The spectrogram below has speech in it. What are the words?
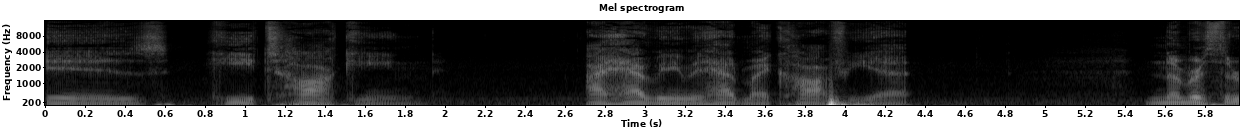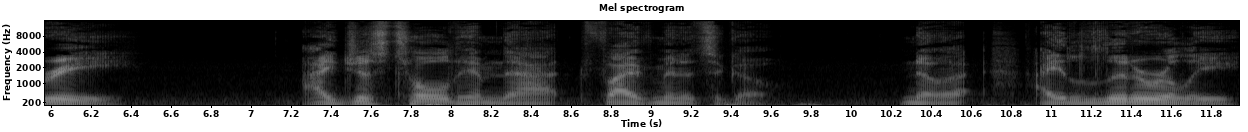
is he talking? I haven't even had my coffee yet. Number three, I just told him that five minutes ago. No, I literally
